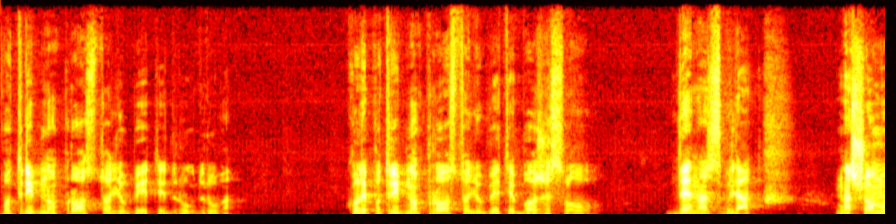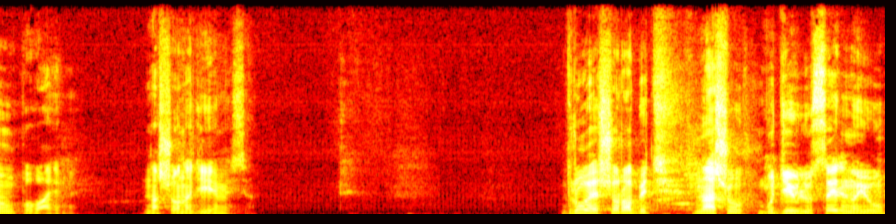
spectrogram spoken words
потрібно просто любити друг друга. Коли потрібно просто любити Боже Слово. Де наш взгляд? На що ми уповаємо? На що надіємося? Друге, що робить нашу будівлю сильною,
